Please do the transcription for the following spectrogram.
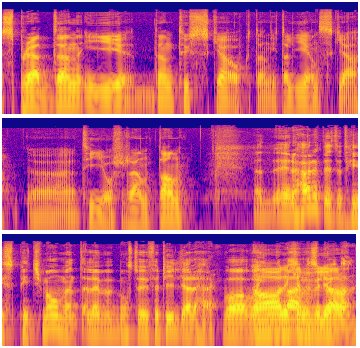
spreaden i den tyska och den italienska eh, tioårsräntan. Är det här ett litet hiss-pitch moment eller måste vi förtydliga det här? Vad, vad Ja, det kan vi väl spreaden? göra.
